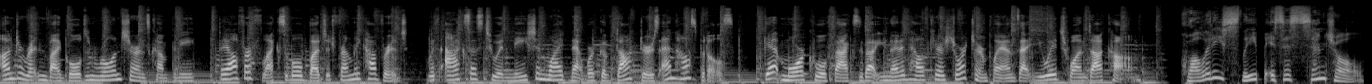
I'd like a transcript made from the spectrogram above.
Underwritten by Golden Rule Insurance Company, they offer flexible, budget friendly coverage with access to a nationwide network of doctors and hospitals. Get more cool facts about United Healthcare short term plans at uh1.com. Quality sleep is essential.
